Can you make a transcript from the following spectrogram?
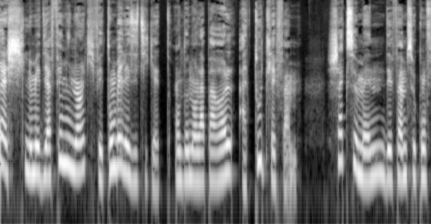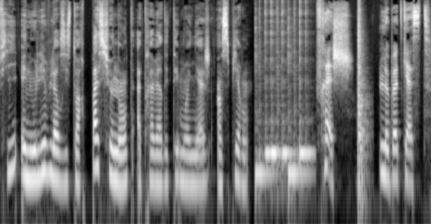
Fresh, le média féminin qui fait tomber les étiquettes en donnant la parole à toutes les femmes. Chaque semaine, des femmes se confient et nous livrent leurs histoires passionnantes à travers des témoignages inspirants. Fresh, le podcast.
